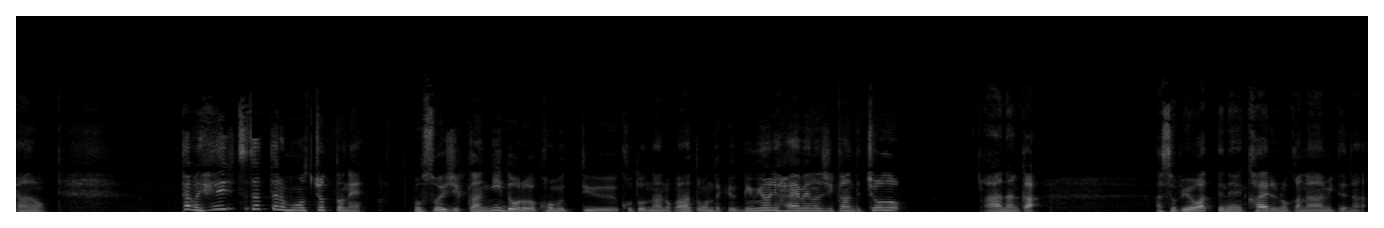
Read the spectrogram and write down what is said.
あの、多分平日だったらもうちょっとね、遅い時間に道路が混むっていうことなのかなと思うんだけど、微妙に早めの時間ってちょうど、ああ、なんか、遊び終わってね、帰るのかな、みたいな、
